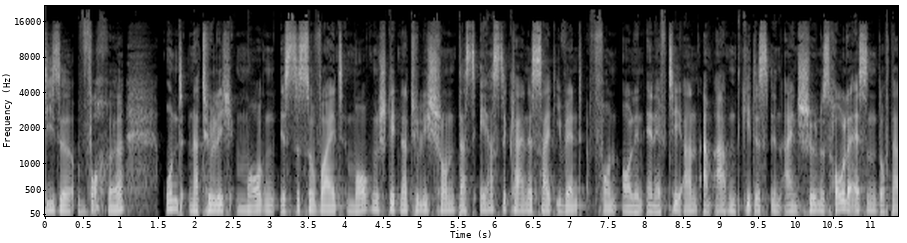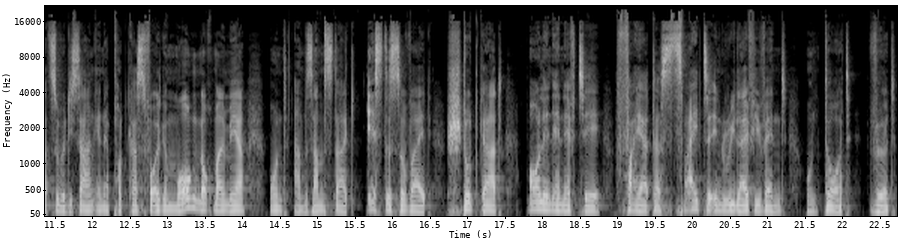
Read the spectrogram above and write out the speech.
diese Woche. Und natürlich morgen ist es soweit. Morgen steht natürlich schon das erste kleine Side-Event von All in NFT an. Am Abend geht es in ein schönes Holder-Essen. Doch dazu würde ich sagen, in der Podcast-Folge morgen nochmal mehr. Und am Samstag ist es soweit. Stuttgart All in NFT feiert das zweite in Real Life Event und dort wird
